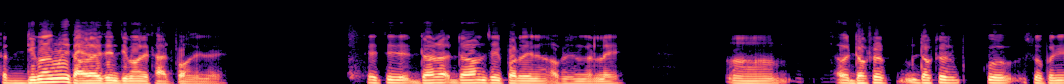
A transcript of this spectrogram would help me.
तर दिमागमै घाउ लाग्यो चाहिँ दिमागले थाहा पाउँदैन अरे। त्यो त्यो डरा डराउनु चाहिँ पर्दैन अपरेसन गर्नलाई। अब डक्टर डक्टरको उसमा पनि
